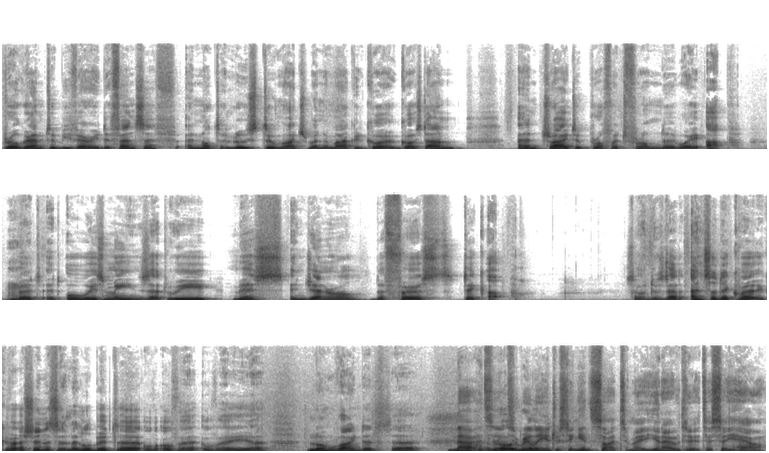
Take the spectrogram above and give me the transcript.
programmed to be very defensive and not to lose too much when the market go- goes down and try to profit from the way up. But it always means that we miss, in general, the first tick up. So does that answer the que- question? It's a little bit uh, of a, of a uh, long-winded. Uh, No, it's, a, it's a really interesting insight to me, you know, to, to see how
